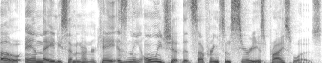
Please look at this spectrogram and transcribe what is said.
Oh, and the 8700K isn't the only chip that's suffering some serious price woes.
